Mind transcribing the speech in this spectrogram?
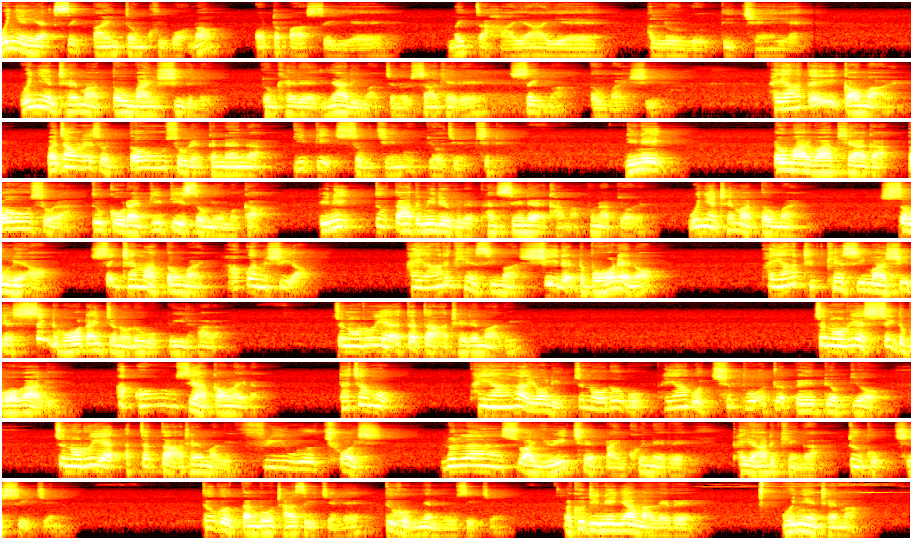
ဝိညာဉ်ရဲ့အစိတ်ပိုင်း၃ခုပေါ့နော်အော်တပါစိတ်ရဲ့မိတ္တဟာယရဲ့အလိုလိုတိခြင်းရဲ့ဝိညာဉ်ထဲမှာ၃ပိုင်းရှိတယ်လို့လွန်ခဲ့တဲ့ညဒီမှာကျွန်တော်စားခဲ့တယ်စိတ်မှာ၃ပိုင်းရှိတယ်ဖျားသိပ်ကောင်းပါတယ်ဘာကြောင့်လဲဆိုသုံးဆိုတဲ့ကဏ္ဍကပြည့်ပြည့်စုံခြင်းကိုပြောခြင်းဖြစ်တယ်ဒီနေ့သုံးပါးတစ်ပါးဖျားက သုံးဆိုတာသူကိုယ်တိုင်ပြည့်ပြည့်စုံုံမကောက်ဒီနေ့သူ့သားသမီးတွေကိုလည်းဖန်ဆင်းတဲ့အခါမှာခုနပြောတယ်ဝိညာဉ်ထဲမှာသုံးပိုင်းစုံလင်အောင်စိတ်ထဲမှာသုံးပိုင်းဟာကွက်မရှိအောင်ဖယားသခင်စီမှာရှိတဲ့တဘောနဲ့နော်ဖယားသခင်စီမှာရှိတဲ့စိတ်တဘောတိုင်းကျွန်တော်တို့ကိုပေးထားတာကျွန်တော်တို့ရဲ့အသက်တာအထဲထဲမှာလေကျွန်တော်တို့ရဲ့စိတ်တဘောကလေအော်ဆရာကောင်းလိုက်တာ ဒါကြောင့်မို့ဖယားကရောလေကျွန်တော်တို့ကိုဖယားကိုချစ်ဖို့အတွက်ပဲပြောပြောကျွန်တော်တို့ရဲ့အသက်တာအထဲမှာလေ free will choice လွတ်လပ်စွာရွေးချယ်ပိုင်ခွင့်နဲ့ပဲဖယားသခင်ကသူ့ကိုချစ်စေခြင်းသူ့ကိုတန်ဖိုးထားစေခြင်းလေသူ့ကိုမျက်နှာစေခြင်းအခုဒီနေ့ညမှာလည်းပဲဝိညာဉ်ထဲမှာ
